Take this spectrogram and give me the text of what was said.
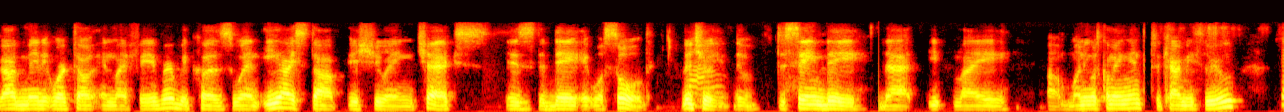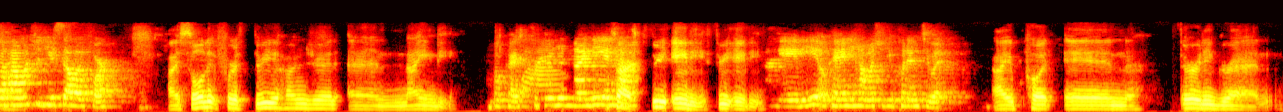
God made it worked out in my favor because when EI stopped issuing checks, is the day it was sold. Literally, wow. the, the same day that my uh, money was coming in to carry me through. So, how much did you sell it for? I sold it for 390. Okay, wow. 390 and Sorry, 380, 380. 380, okay, and how much did you put into it? I put in 30 grand.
